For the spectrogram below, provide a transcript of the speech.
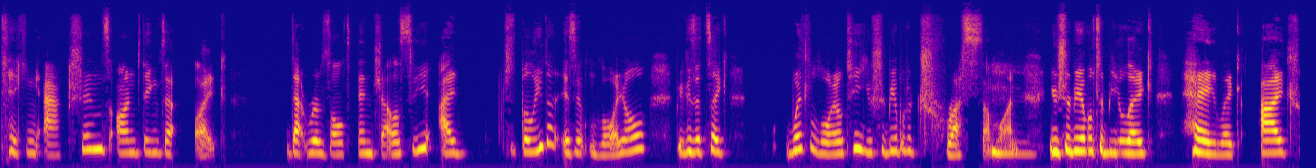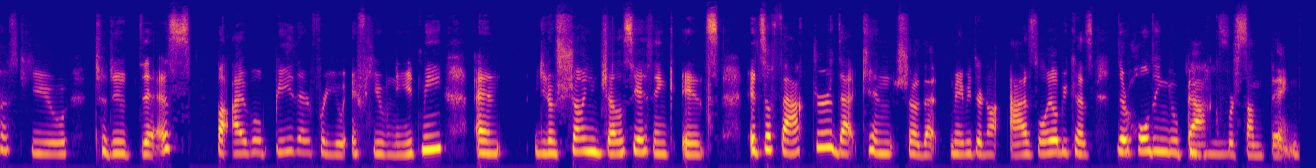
taking actions on things that like that result in jealousy, I just believe that isn't loyal because it's like with loyalty, you should be able to trust someone. Mhm. You should be able to be like, hey, like I trust you to do this, but I will be there for you if you need me. And you know, showing jealousy, I think it's it's a factor that can show that maybe they're not as loyal because they're holding you back Mhm. for something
